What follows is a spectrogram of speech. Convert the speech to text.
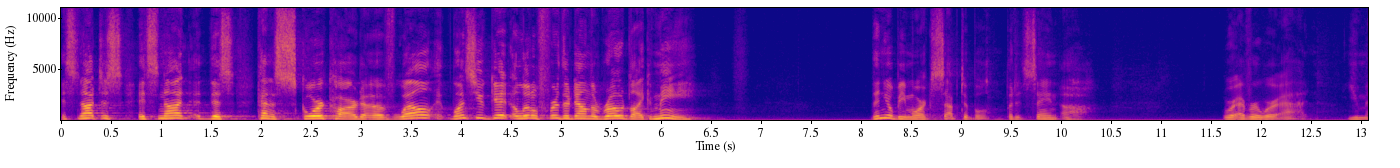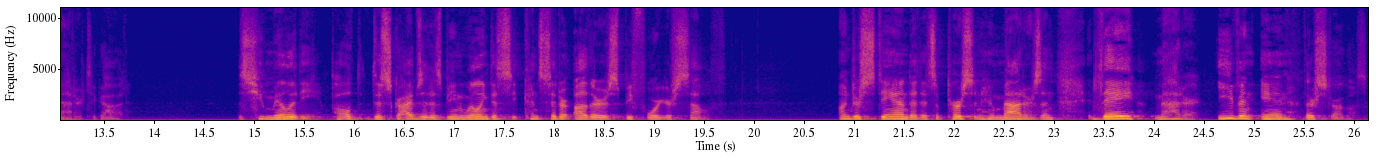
It's not just, it's not this kind of scorecard of, well, once you get a little further down the road like me, then you'll be more acceptable. But it's saying, oh, wherever we're at, you matter to God. This humility. Paul describes it as being willing to see, consider others before yourself. Understand that it's a person who matters and they matter, even in their struggles.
